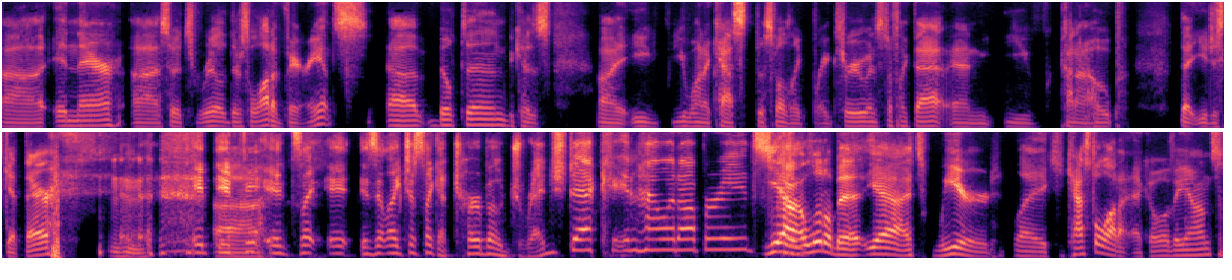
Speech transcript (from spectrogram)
uh in there uh so it's real there's a lot of variance uh built in because uh you you want to cast the spells like breakthrough and stuff like that and you kind of hope that you just get there Mhm. It, it Uh, it's like it, is it like just like a turbo dredge deck in how it operates? Yeah, a little bit. Yeah, it's weird. Like you cast a lot of Echo of Eons.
